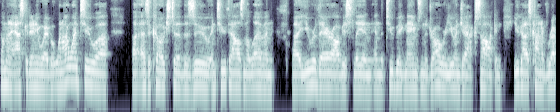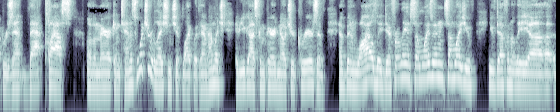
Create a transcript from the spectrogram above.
I'm going to ask it anyway. But when I went to uh, uh, as a coach to the zoo in 2011, uh, you were there obviously, and, and the two big names in the draw were you and Jack Sock, and you guys kind of represent that class of American tennis. What's your relationship like with him? How much have you guys compared notes? Your careers have, have been wildly differently in some ways, and in some ways you've you've definitely uh, uh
